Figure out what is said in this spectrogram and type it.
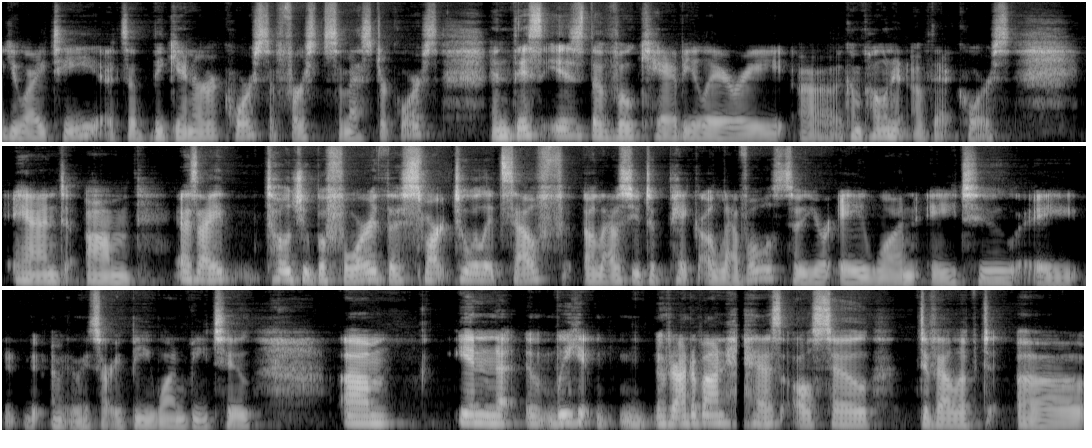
UIT. It's a beginner course, a first semester course, and this is the vocabulary uh, component of that course. And um, as I told you before, the SMART tool itself allows you to pick a level. So you're A1, A2, A, I'm sorry, B1, B2. Um, in we Radovan has also developed a,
